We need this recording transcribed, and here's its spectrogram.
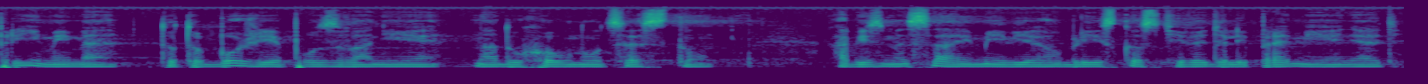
Príjmime toto Božie pozvanie na duchovnú cestu, aby sme sa aj my v jeho blízkosti vedeli premieňať,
